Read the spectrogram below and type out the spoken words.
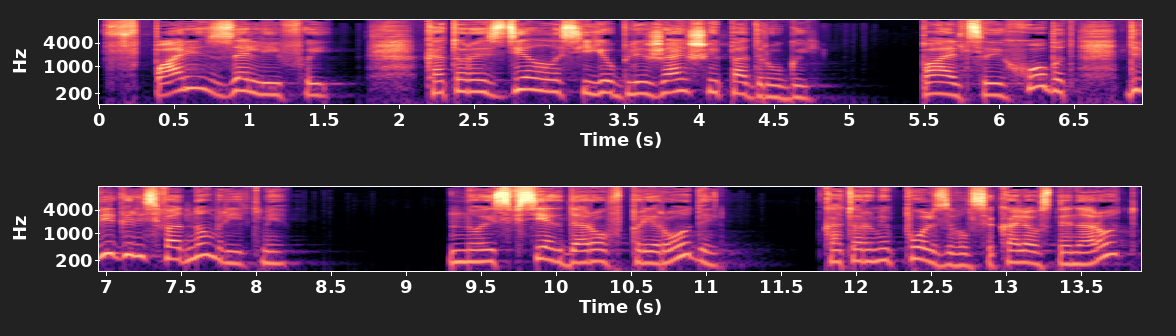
в паре с Залифой, которая сделалась ее ближайшей подругой. Пальцы и хобот двигались в одном ритме. Но из всех даров природы, которыми пользовался колесный народ,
